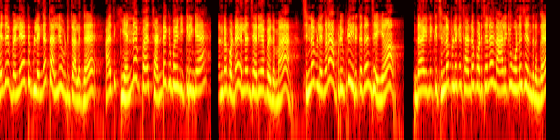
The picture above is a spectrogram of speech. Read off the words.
ஏதோ விளையாட்டு பிள்ளைங்க தள்ளி விட்டுட்டாளுங்க. அதுக்கு என்னப்பா சண்டைக்கு போய் நிக்கிறீங்க? சண்டை போட்டா எல்லாம் சரியா போயிடுமா? சின்ன பிள்ளைங்க அப்படி இப்படி இருக்கதான் செய்யும். இந்த இன்னைக்கு சின்ன பிள்ளைங்க சண்டை படிச்சா நாளைக்கு ஒண்ணு சேர்ந்துருங்க.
